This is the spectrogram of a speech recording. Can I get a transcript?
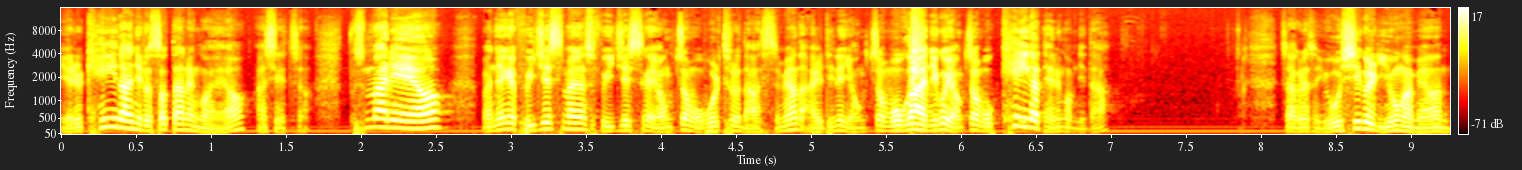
얘를 K 단위로 썼다는 거예요. 아시겠죠? 무슨 말이에요? 만약에 VGS-VGS가 0.5V로 나왔으면 RD는 0.5가 아니고 0.5K가 되는 겁니다. 자, 그래서 요 식을 이용하면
